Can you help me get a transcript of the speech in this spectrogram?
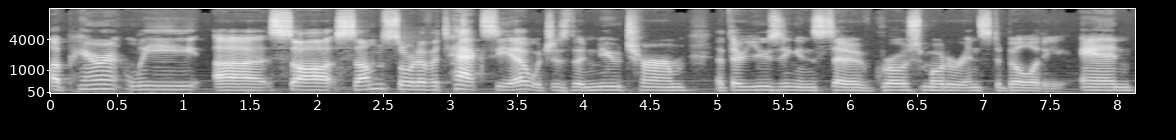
apparently uh, saw some sort of ataxia, which is the new term that they're using instead of gross motor instability. And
